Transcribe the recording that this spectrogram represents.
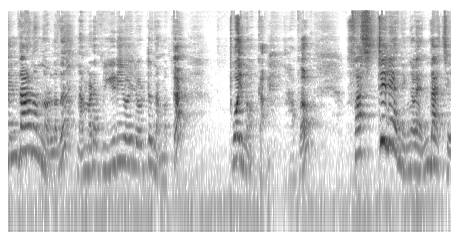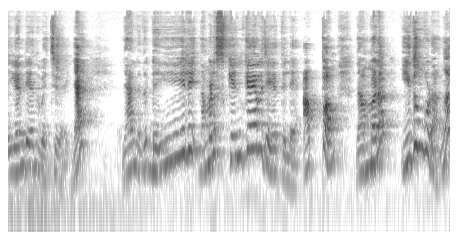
എന്താണെന്നുള്ളത് നമ്മുടെ വീഡിയോയിലോട്ട് നമുക്ക് പോയി നോക്കാം. അപ്പം ഫസ്റ്റിലെ നിങ്ങൾ എന്താ ചെയ്യേണ്ടതെന്ന് വെച്ച് കഴിഞ്ഞാൽ ഞാനിത് ഡെയിലി നമ്മൾ സ്കിൻ കെയർ ചെയ്യത്തില്ലേ? അപ്പം നമ്മൾ ഇതും കൂടെ അങ്ങ്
